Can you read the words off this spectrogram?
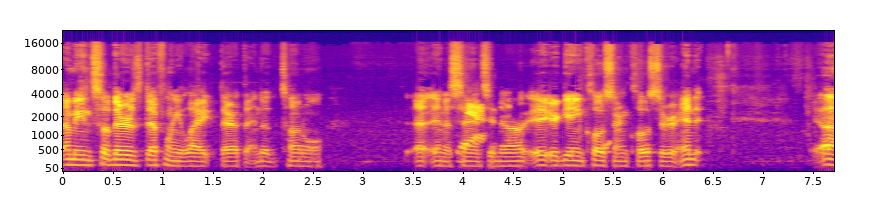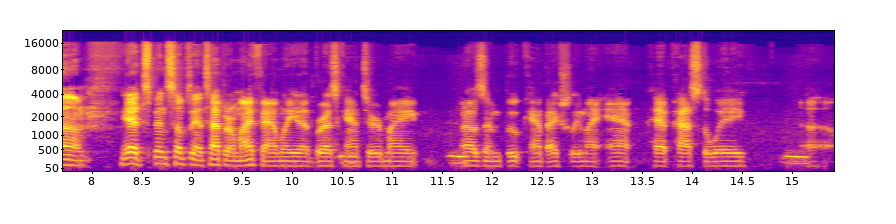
I mean, so there's definitely light there at the end of the tunnel, uh, in a sense. Yeah. You know, it, you're getting closer and closer, and um, yeah, it's been something that's happened in my family. Uh, breast mm-hmm. cancer. My when I was in boot camp, actually, my aunt had passed away mm-hmm. uh,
